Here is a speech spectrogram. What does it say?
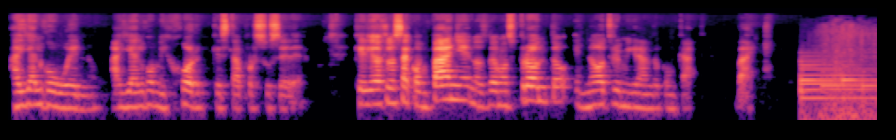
Hay algo bueno, hay algo mejor que está por suceder. Que Dios los acompañe. Nos vemos pronto en otro Inmigrando con Katia. Bye.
